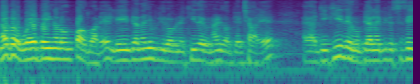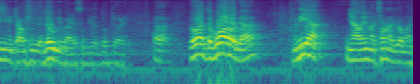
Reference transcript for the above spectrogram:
နောက်ဘက်ဝဲဘိန်းနှလုံးပေါက်သွားတယ်လေယာဉ်ပြန်သားချင်းမပြတော့ဘဲနဲ့ခီးတဲ့ကိုနောက်တစ်ကောင်ပြန်ချတယ်အဲဒီခီးတဲ့ကိုပြန်လဲပြီးတော့စစ်ဆေးချင်းတောင်းရှိပြီးလုံနေပါတယ်ဆိုပြီးတော့သူပြောတယ်အဲ့တော့သဘောတော့ဗျာမနေ့ကညပိုင်းမှာ6နာရီကျော်မှာ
